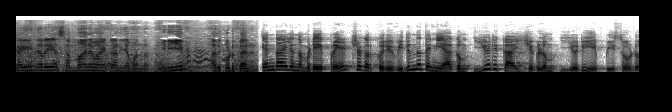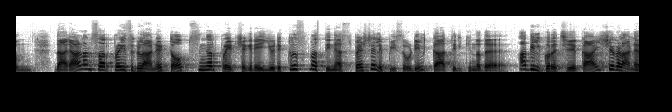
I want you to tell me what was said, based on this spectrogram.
കൈ നിറയെ സമ്മാനമായിട്ടാണ് ഞാൻ വന്നത്. ഇനിയും അത് കൊടുക്കാനുണ്ട്. എന്തായാലും നമ്മുടെ പ്രേക്ഷകർക്കൊരു വിരുന്ന് തന്നെയാകും ഈ ഒരു കാഴ്ചകളും ഈ ഒരു എപ്പിസോഡും. ധാരാളം സർപ്രൈസുകളാണ് ടോപ്പ് സിംഗർ പ്രേക്ഷകരെ ഈ ഒരു ക്രിസ്മസ് ദിന സ്പെഷ്യൽ എപ്പിസോഡിൽ കാത്തിരിക്കുന്നത്. അതിൽ കുറച്ച് കാഴ്ചകളാണ്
